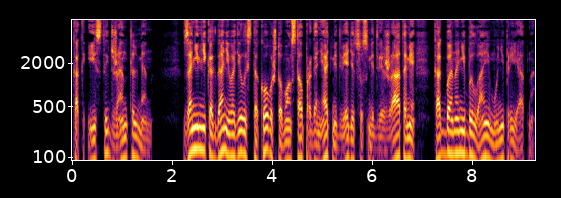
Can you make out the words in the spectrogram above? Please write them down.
как истый джентльмен. За ним никогда не водилось такого, чтобы он стал прогонять медведицу с медвежатами, как бы она ни была ему неприятна.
